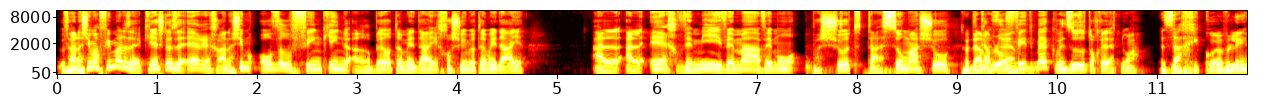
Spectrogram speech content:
ואנשים עפים על זה, כי יש לזה ערך, אנשים overthinking הרבה יותר מדי, חושבים יותר מדי, על, על איך ומי ומה ומו, פשוט תעשו משהו, תקבלו וזה... פידבק וזוזו תוך כדי תנועה. וזה הכי כואב לי,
